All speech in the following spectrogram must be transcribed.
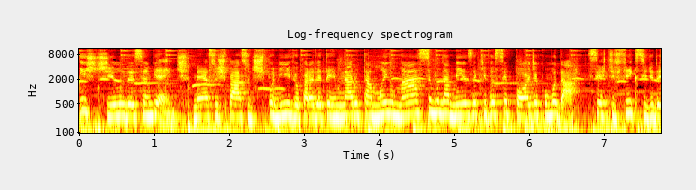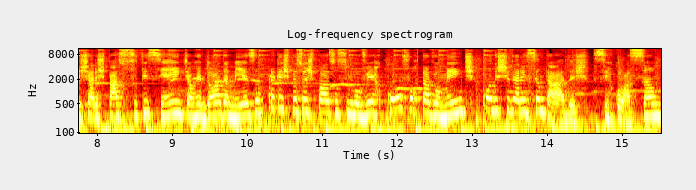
e estilo desse ambiente. Meça o espaço disponível para determinar o tamanho máximo da mesa que você pode acomodar. Certifique-se de deixar espaço suficiente ao redor da mesa para que as pessoas possam se mover confortavelmente quando estiverem sentadas. Circulação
